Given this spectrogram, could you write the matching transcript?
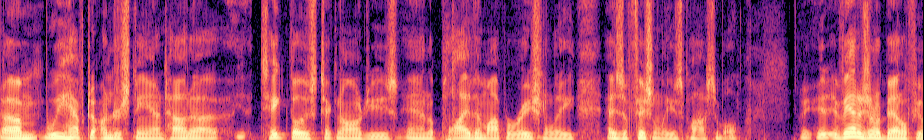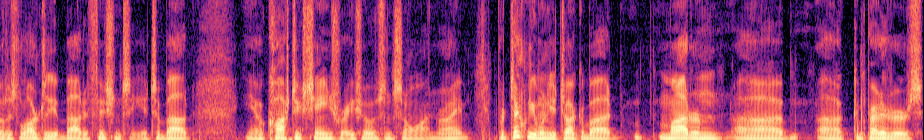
Um, we have to understand how to take those technologies and apply them operationally as efficiently as possible. Advantage on a battlefield is largely about efficiency. It's about you know cost exchange ratios and so on, right? Particularly when you talk about modern uh, uh, competitors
